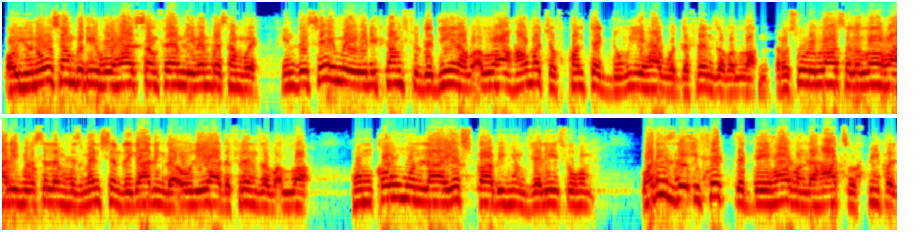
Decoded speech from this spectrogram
Or you know somebody who has some family member somewhere. In the same way, when it comes to the deen of Allah, how much of contact do we have with the friends of Allah? Rasulullah sallallahu alaihi wasallam has mentioned regarding the awliya, the friends of Allah. Hum qawmun la yashqa bihim jalisuhum. What is the effect that they have on the hearts of people?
